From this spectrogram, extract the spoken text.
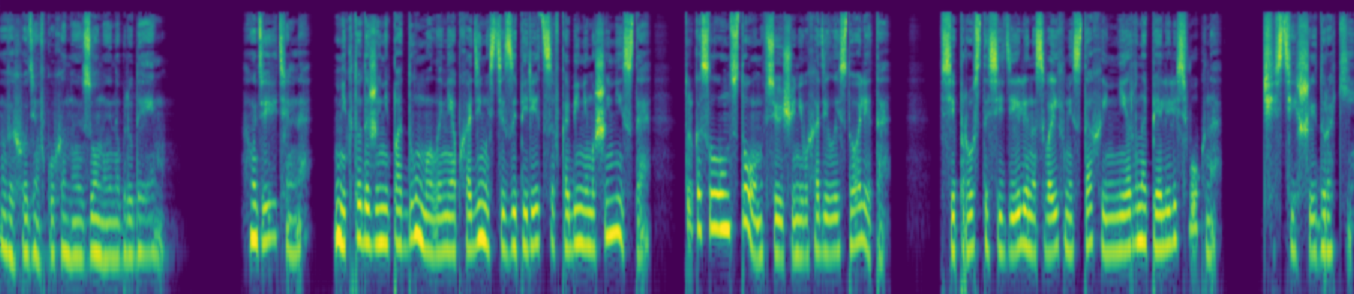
Выходим в кухонную зону и наблюдаем. Удивительно. Никто даже не подумал о необходимости запереться в кабине машиниста. Только Слоун Стоун все еще не выходила из туалета. Все просто сидели на своих местах и нервно пялились в окна. Чистейшие дураки.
